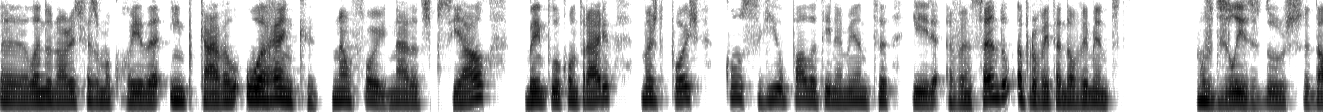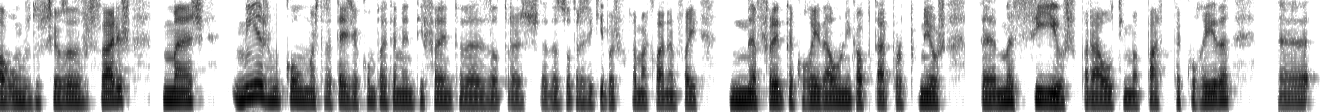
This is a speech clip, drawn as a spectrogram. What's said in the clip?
uh, Lando Norris fez uma corrida impecável. O arranque não foi nada de especial, bem pelo contrário, mas depois conseguiu paulatinamente ir avançando, aproveitando, obviamente, os deslizes dos, de alguns dos seus adversários, mas mesmo com uma estratégia completamente diferente das outras, das outras equipas, porque a McLaren foi na frente da corrida a única a optar por pneus uh, macios para a última parte da corrida, uh,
